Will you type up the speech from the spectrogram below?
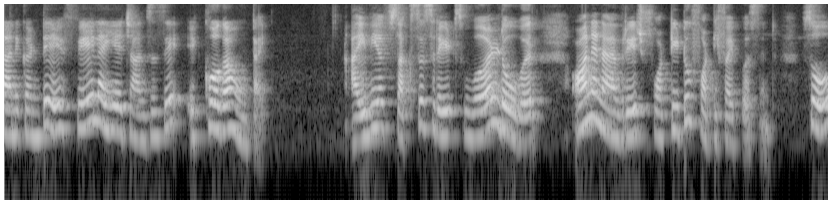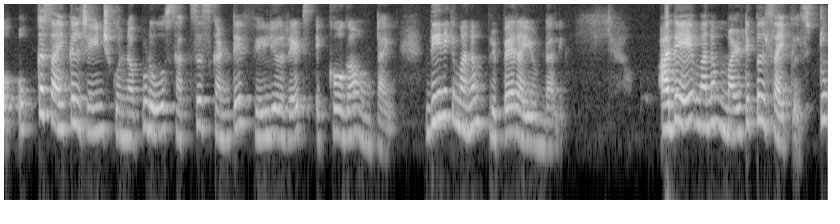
దానికంటే ఫెయిల్ అయ్యే ఛాన్సెసే ఎక్కువగా ఉంటాయి. IVF success rates world over on an average forty to forty five percent so ఒక్క సైకిల్ చేయించుకున్నప్పుడు సక్సెస్ కంటే ఫెయిల్యూర్ రేట్స్ ఎక్కువగా ఉంటాయి. దీనికి మనం ప్రిపేర్ అయి ఉండాలి. అదే మనం multiple cycles two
